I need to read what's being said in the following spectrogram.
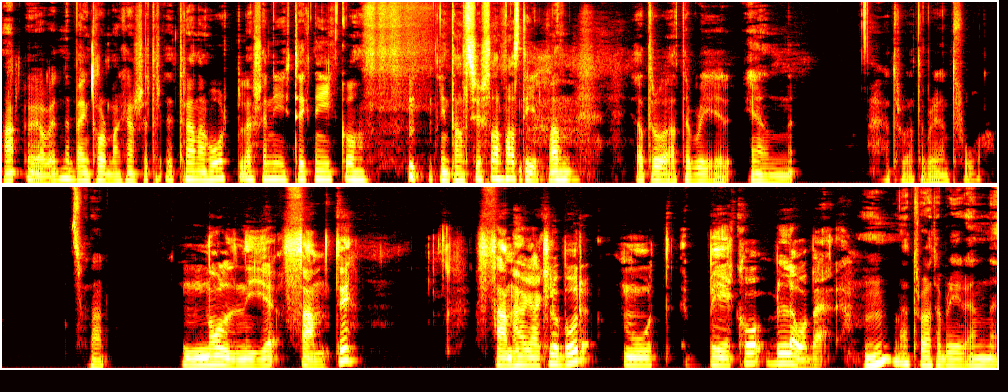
ja, jag vet inte, Bengt Holma kanske tr- tränar hårt, lär sig ny teknik och inte alls gör samma stil. Men jag tror att det blir en Jag tror att det blir en. Sådär. 09.50. Fem höga klubbor mot BK Blåbär. Mm, jag tror att det blir en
